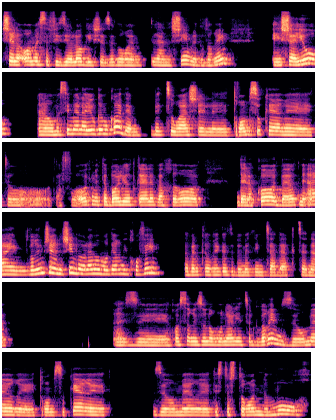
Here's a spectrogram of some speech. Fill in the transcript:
של העומס הפיזיולוגי שזה גורם לאנשים, לגברים, אה, שהיו העומסים האלה היו גם קודם, בצורה של אה, טרום סוכרת, או הפרעות מטבוליות כאלה ואחרות, דלקות, בעיות מעיים, דברים שאנשים בעולם המודרני חווים, אבל כרגע זה באמת נמצא בהקצנה. אז אה, חוסר איזון הורמונלי אצל גברים זה אומר אה, טרום סוכרת, זה אומר טסטוסטרון נמוך,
